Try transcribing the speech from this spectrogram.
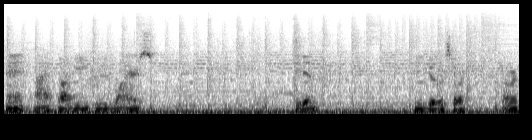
And I thought he included wires. He didn't. You need to go to the store. Bummer.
